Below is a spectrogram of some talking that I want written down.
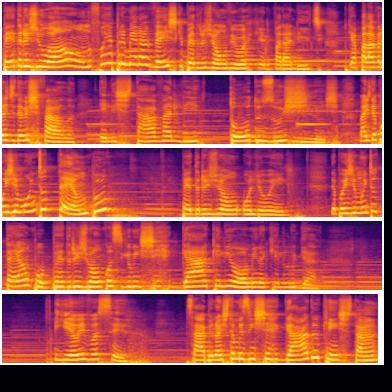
Pedro e João, não foi a primeira vez que Pedro e João viu aquele paralítico, porque a palavra de Deus fala, ele estava ali todos os dias. Mas depois de muito tempo, Pedro e João olhou ele. Depois de muito tempo, Pedro e João conseguiu enxergar aquele homem naquele lugar. E eu e você, sabe, nós temos enxergado quem está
